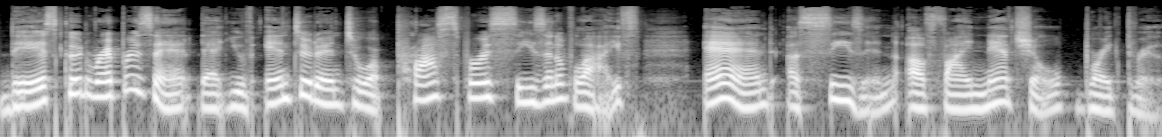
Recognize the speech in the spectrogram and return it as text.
this could represent that you've entered into a prosperous season of life and a season of financial breakthrough.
